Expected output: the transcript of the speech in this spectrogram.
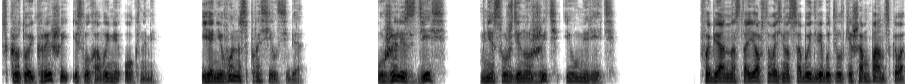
с крутой крышей и слуховыми окнами. И я невольно спросил себя, уже ли здесь мне суждено жить и умереть? Фабиан настоял, что возьмет с собой две бутылки шампанского,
